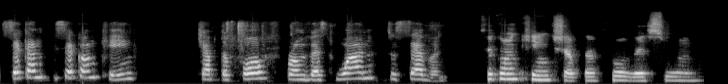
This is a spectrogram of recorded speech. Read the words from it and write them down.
Second, Second King chapter 4 from verse 1 to 7. Second King chapter 4, verse 1.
